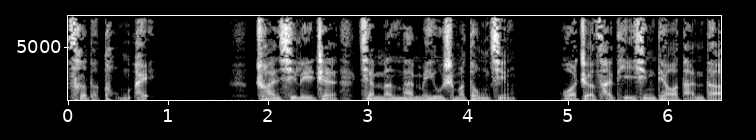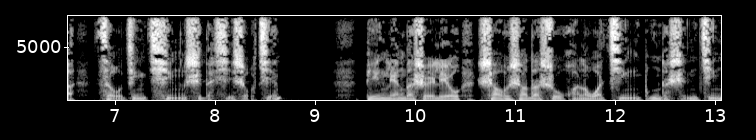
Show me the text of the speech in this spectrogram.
测的同类。喘息了一阵，见门外没有什么动静，我这才提心吊胆的走进寝室的洗手间。冰凉的水流稍稍的舒缓了我紧绷的神经，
